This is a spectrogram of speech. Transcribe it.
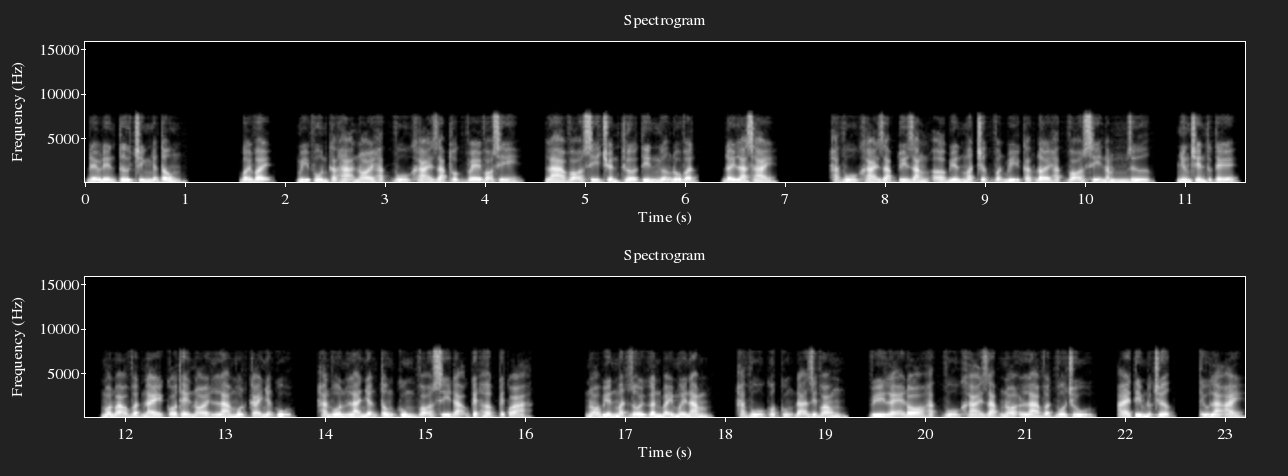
đều đến từ chính nhân tông. Bởi vậy mỹ phủn các hạ nói hắc vũ khải giáp thuộc về võ sĩ, là võ sĩ truyền thừa tín ngưỡng đồ vật, đây là sai hắc vũ khải giáp tuy rằng ở biến mất trước vẫn bị các đời hắc võ sĩ nắm giữ, nhưng trên thực tế, món bảo vật này có thể nói là một cái nhẫn cụ, hắn vốn là nhẫn tông cùng võ sĩ đạo kết hợp kết quả. Nó biến mất rồi gần bảy mươi năm, hắc vũ quốc cũng đã diệt vong, vì lẽ đó hắc vũ khải giáp nó là vật vô chủ, ai tìm được trước, tự là ai?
